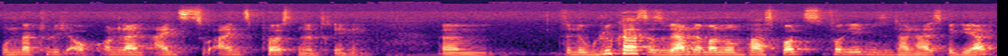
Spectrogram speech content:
und natürlich auch online 1 zu 1 Personal Training. Ähm, wenn du Glück hast, also wir haben da immer nur ein paar Spots zu vergeben, die sind halt heiß begehrt,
